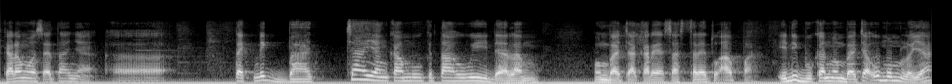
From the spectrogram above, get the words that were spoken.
Sekarang mau saya tanya, eh, teknik baca yang kamu ketahui dalam membaca karya sastra itu apa? Ini bukan membaca umum loh ya,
